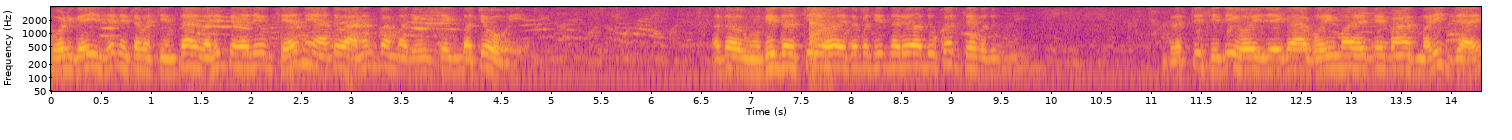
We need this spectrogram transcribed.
ખોટ ગઈ છે ને, તમે ચિંતા વરિત કરવા જેવું છે જ નહીં, આ તો આનંદ પામવા જેવું છે બચ્યો હોય. તો ઊંધી દ્રષ્ટિ હોય તો પછી નરેવા દુઃખ જ છે બધું. દ્રષ્ટિ સીધી હોય છે કે આ ગોળી મારે એટલે માણસ મરી જ જાય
